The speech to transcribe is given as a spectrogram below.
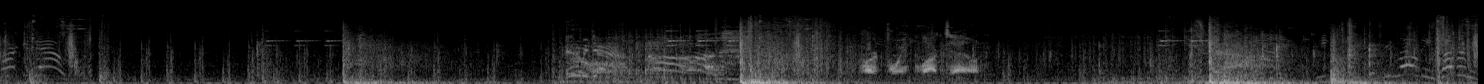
Mark it down. Enemy down! Hardpoint locked down. Reloading. Cover me.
